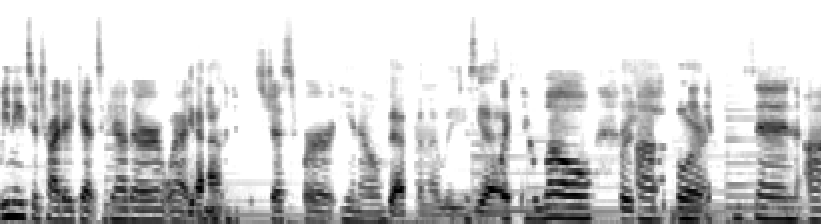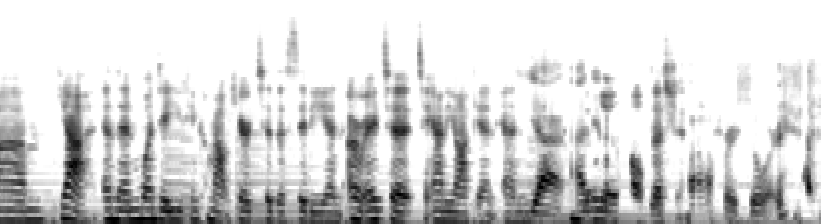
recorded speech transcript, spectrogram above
we need to try to get together uh, Yeah. even if it's just for you know Definitely. just a Yes. quick hello For uh, sure. meet in person um, yeah and then one day you can come out here to the city and or uh, to, to antioch and, and Yeah. I do a need little salt session uh, for sure.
